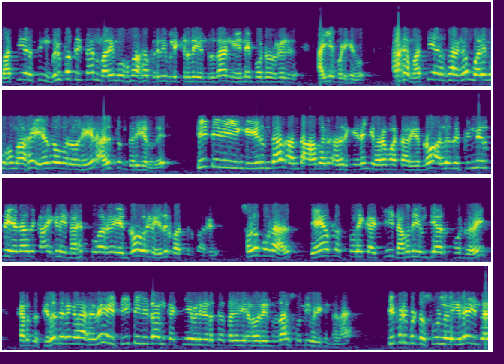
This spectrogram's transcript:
மத்திய அரசின் விருப்பத்தை தான் மறைமுகமாக பிரதிபலிக்கிறது என்றுதான் என்னை போன்றவர்கள் ஐயப்படுகிறோம். ஆக மத்திய அரசாங்கம் மறைமுகமாக ஏதோ ஒரு வகையில் அழுத்தம் தருகிறது. டிடிவி இங்கு இருந்தால் அந்த அவர் அதற்கு இணங்கி வரமாட்டார் என்றோ அல்லது பின்னிருந்து ஏதாவது காய்களை நகர்த்துவார்கள் என்றோ அவர்கள் எதிர்பார்த்திருப்பார்கள். சொல்ல போனால் ஜெயா பிளஸ் தொலைக்காட்சி நமது எம்ஜிஆர் போன்றவை கடந்த சில தினங்களாகவே டிடிவி தான் கட்சியை வெளிநடத்த தகுதியானவர் என்றுதான் சொல்லி வருகின்றன. இப்படிப்பட்ட சூழ்நிலையிலே இந்த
